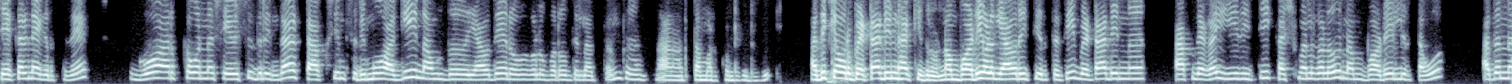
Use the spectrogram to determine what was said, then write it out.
ಶೇಖರಣೆ ಆಗಿರ್ತದೆ. ಗೋ ಅರ್ಕವನ್ನ ಸೇವಿಸುದ್ರಿಂದ ಟಾಕ್ಸಿನ್ಸ್ ರಿಮೂವ್ ಆಗಿ ನಮ್ದು ಯಾವುದೇ ರೋಗಗಳು ಬರೋದಿಲ್ಲ ಅಂತಂದು ನಾನು ಅರ್ಥ ಮಾಡ್ಕೊಂಡೆ ಗುರುಜಿ ಅದಕ್ಕೆ ಅವ್ರು ಬೆಟಾಡಿನ್ ಹಾಕಿದ್ರು. ನಮ್ ಬಾಡಿ ಒಳಗೆ ಯಾವ ರೀತಿ ಇರ್ತೈತಿ? ಬೆಟಾಡಿನ್ ಹಾಕಿದಾಗ ಈ ರೀತಿ ಕಶ್ಮಲ್ಗಳು ನಮ್ ಬಾಡಿಯಲ್ಲಿ ಇರ್ತಾವು. ಅದನ್ನ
